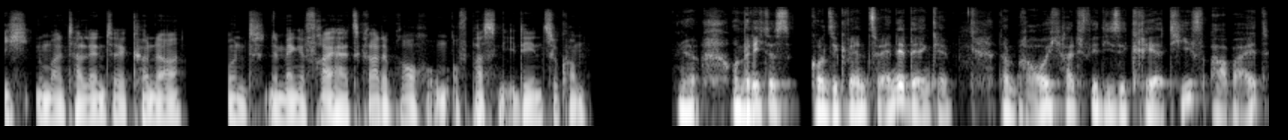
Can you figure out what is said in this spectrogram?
ich nun mal Talente, Könner und eine Menge Freiheitsgrade brauche, um auf passende Ideen zu kommen. Ja, und wenn ich das konsequent zu Ende denke, dann brauche ich halt für diese Kreativarbeit,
